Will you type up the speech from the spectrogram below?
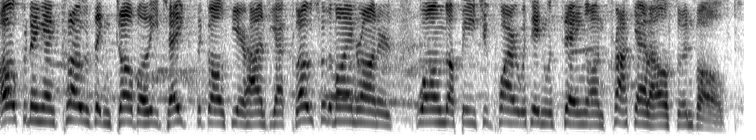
opening and closing double. He takes the Gaultier handicap close for the Mine Runners. Walnut Beach Inquiry within was staying on. Crackella also involved.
